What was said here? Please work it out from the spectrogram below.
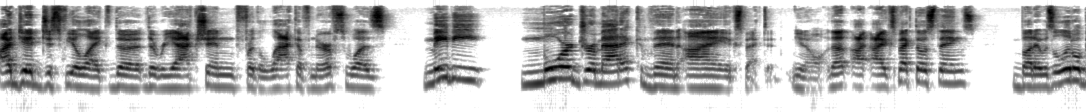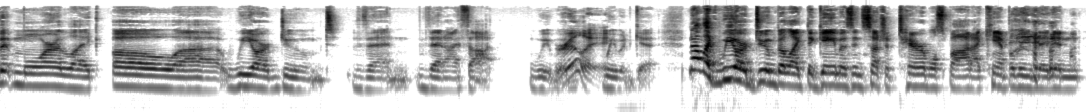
I did just feel like the the reaction for the lack of nerfs was maybe more dramatic than I expected. You know that I, I expect those things, but it was a little bit more like, oh, uh, we are doomed than than I thought we would really we would get. Not like we are doomed, but like the game is in such a terrible spot. I can't believe they didn't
